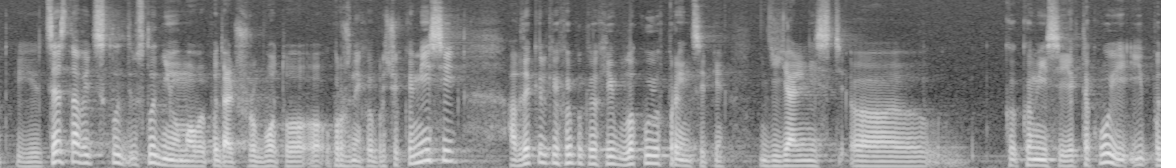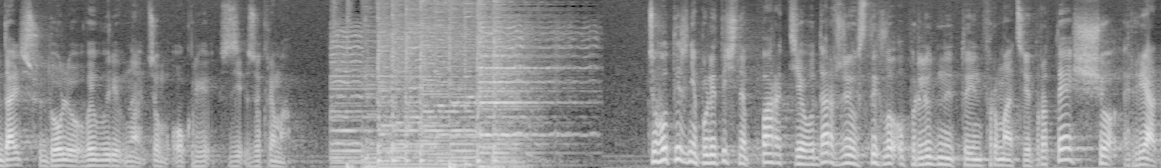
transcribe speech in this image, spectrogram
От, і це ставить склад- складні умови подальшу роботу окружних виборчих комісій, а в декількох випадках і блокує в принципі діяльність е, комісії як такої і подальшу долю виборів на цьому округі, зокрема. Цього тижня політична партія Удар вже встигла оприлюднити інформацію про те, що ряд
